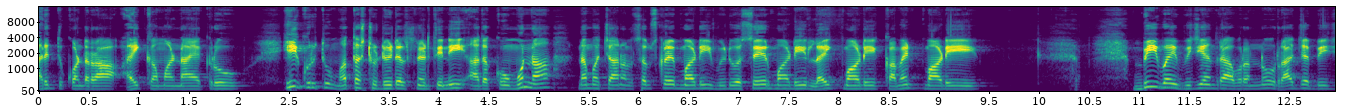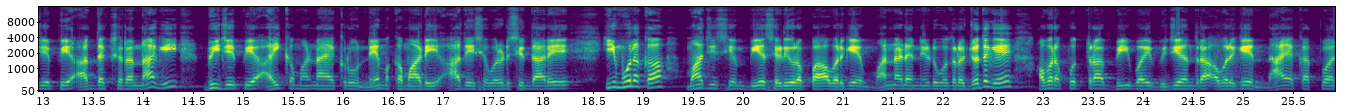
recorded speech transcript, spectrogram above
ಅರಿತುಕೊಂಡರ ಹೈಕಮಾಂಡ್ ನಾಯಕರು. ಈ ಕುರಿತು ಮತ್ತಷ್ಟು ಡೀಟೇಲ್ಸ್ ನೀಡ್ತೀನಿ. ಅದಕ್ಕೂ ಮುನ್ನ ನಮ್ಮ ಚಾನಲ್ ಸಬ್ಸ್ಕ್ರೈಬ್ ಮಾಡಿ, ವಿಡಿಯೋ ಶೇರ್ ಮಾಡಿ, ಲೈಕ್ ಮಾಡಿ, ಕಮೆಂಟ್ ಮಾಡಿ. ಬಿ ವೈ ವಿಜಯೇಂದ್ರ ಅವರನ್ನು ರಾಜ್ಯ ಬಿಜೆಪಿ ಅಧ್ಯಕ್ಷರನ್ನಾಗಿ ಬಿಜೆಪಿ ಹೈಕಮಾಂಡ್ ನಾಯಕರು ನೇಮಕ ಮಾಡಿ ಆದೇಶ ಹೊರಡಿಸಿದ್ದಾರೆ. ಈ ಮೂಲಕ ಮಾಜಿ ಸಿಎಂ ಬಿ ಎಸ್ ಯಡಿಯೂರಪ್ಪ ಅವರಿಗೆ ಮನ್ನಣೆ ನೀಡುವುದರ ಜೊತೆಗೆ ಅವರ ಪುತ್ರ ಬಿ ವೈ ವಿಜಯೇಂದ್ರ ಅವರಿಗೆ ನಾಯಕತ್ವ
